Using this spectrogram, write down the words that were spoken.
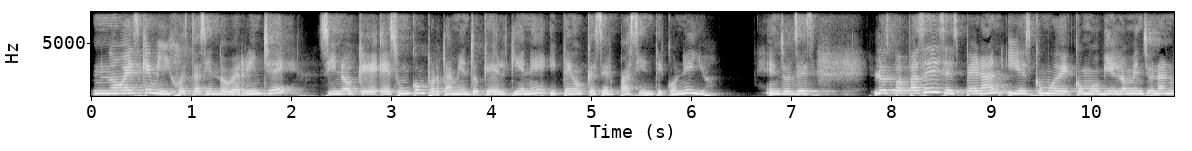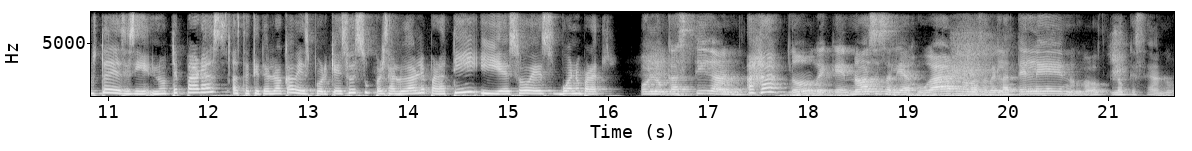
no es que mi hijo esté haciendo berrinche, sino que es un comportamiento que él tiene y tengo que ser paciente con ello. Entonces, los papás se desesperan y es como de, como bien lo mencionan ustedes, así, no te paras hasta que te lo acabes, porque eso es súper saludable para ti y eso es bueno para ti. O lo castigan, Ajá, ¿no? De que no vas a salir a jugar, no vas a ver la tele, no- lo que sea, ¿no?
